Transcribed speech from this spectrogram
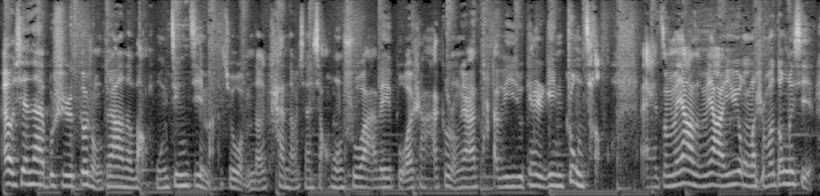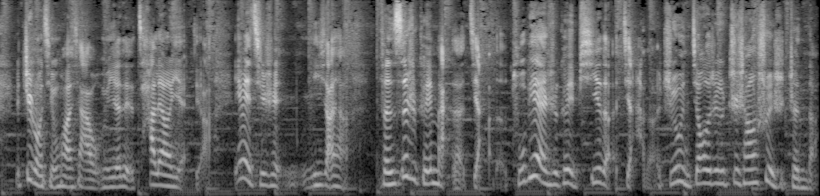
还有现在不是各种各样的网红经济嘛，就我们能看到像小红书啊、微博上啊各种各样大 V 就开始给你种草，哎，怎么样怎么样，又用了什么东西？这种情况下，我们也得擦亮眼睛啊，因为其实你想想。粉丝是可以买的，假的；图片是可以 P 的，假的。只有你交的这个智商税是真的。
